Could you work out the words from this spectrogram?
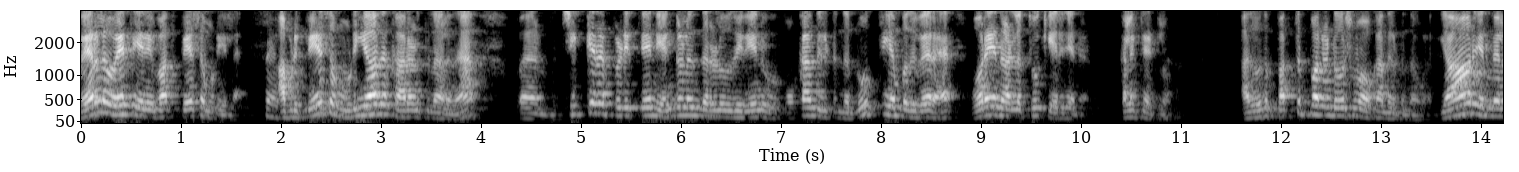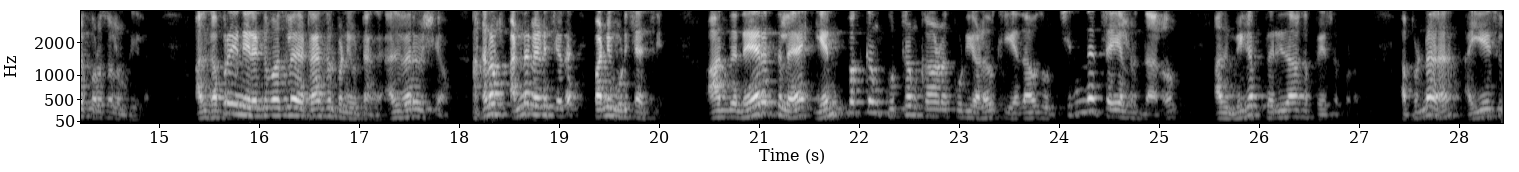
விரல உயர்த்தி என்னை பார்த்து பேச முடியல. அப்படி பேச முடியாத காரணத்தினாலதான் சிக்கனை பிடித்தேன் எங்களும் தருளுவதினேன்னு உட்காந்துக்கிட்டு இருந்த நூத்தி எண்பது பேரை ஒரே நாள்ல தூக்கி எறிஞ்சேன் நான் கலெக்டரேட்ல. அது வந்து பத்து பன்னெண்டு வருஷமா உட்காந்துக்கிட்டு இருந்தவங்க. யாரும் என் மேல குறை சொல்ல முடியல. அதுக்கப்புறம் என்னை ரெண்டு மாசத்துல டிரான்ஸ்ஃபர் பண்ணி விட்டாங்க. அது வேற விஷயம். ஆனா பண்ண நினைச்சதை பண்ணி முடிச்சாச்சு. அந்த நேரத்துல என் பக்கம் குற்றம் காணக்கூடிய அளவுக்கு ஏதாவது ஒரு சின்ன செயல் இருந்தாலும் அது மிக பெரிதாக பேசப்படும். அப்படின்னா ஐஏஎஸ்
